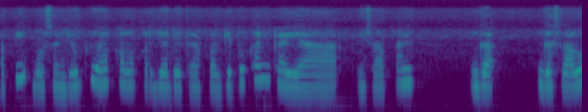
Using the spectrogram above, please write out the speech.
Tapi bosan juga kalau kerja di travel gitu kan kayak misalkan nggak nggak selalu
